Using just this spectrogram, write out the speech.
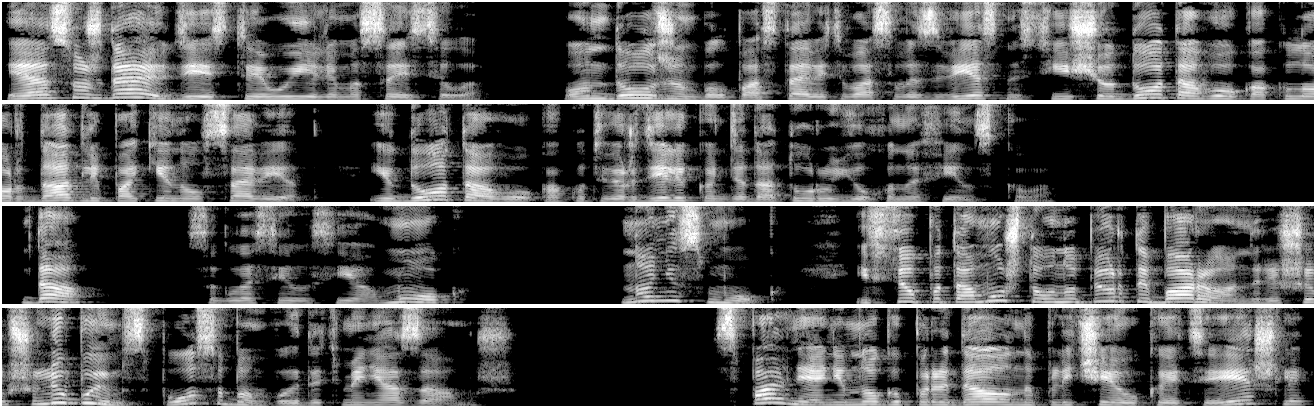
«И осуждаю действия Уильяма Сесила. Он должен был поставить вас в известность еще до того, как лорд Дадли покинул Совет, и до того, как утвердили кандидатуру Юхана Финского». «Да», — согласилась я, — «мог, но не смог. И все потому, что он упертый баран, решивший любым способом выдать меня замуж. В спальне я немного порыдала на плече у Кэти Эшли,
